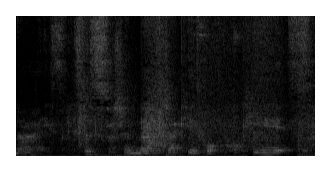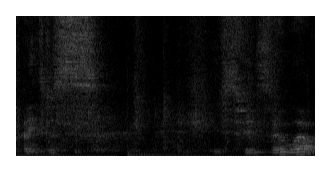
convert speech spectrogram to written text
nice. It's just such a nice jacket. It's got pockets and it's just it just fits so well.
